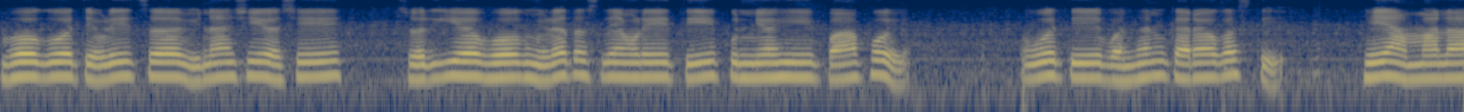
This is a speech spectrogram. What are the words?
भोग व तेवढेच विनाशी असे स्वर्गीय भोग मिळत असल्यामुळे ते पुण्यही पाप होय व ते बंधनकारक असते. हे आम्हाला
